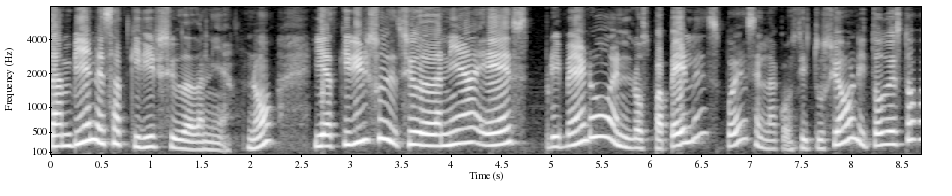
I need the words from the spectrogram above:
también es adquirir ciudadanía, ¿no? Y adquirir su ciudadanía es primero en los papeles, pues, en la Constitución y todo esto,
